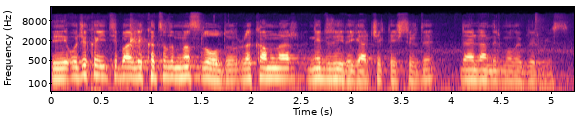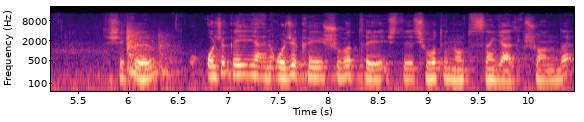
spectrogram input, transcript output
E, Ocak ayı itibariyle katılım nasıl oldu? Rakamlar ne düzeyde gerçekleştirdi? Değerlendirme alabilir miyiz? Teşekkür ederim. Ocak ayı yani Ocak ayı, Şubat ayı işte Şubat ayının ortasına geldik şu anda.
